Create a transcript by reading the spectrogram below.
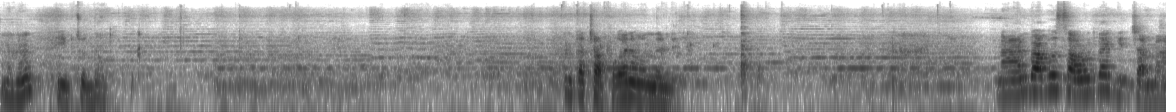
మనం తీపి చూద్దాం ఇంకా చప్పగానే ఉందండి నాన్న బాబు సౌండ్ తగ్గించమ్మా.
